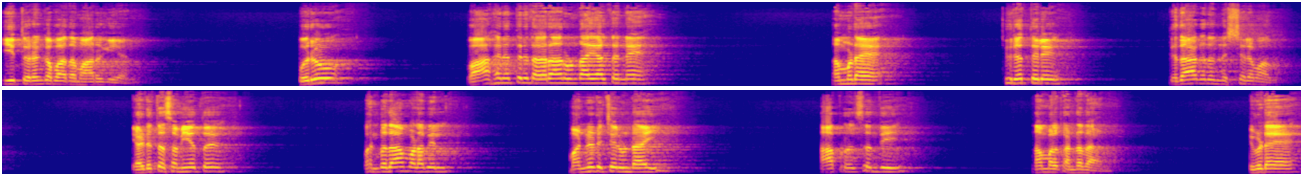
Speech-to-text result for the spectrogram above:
ഈ തുരങ്കപാത മാറുകയാണ്. ഒരു വാഹനത്തിന് തകരാറുണ്ടായാൽ തന്നെ നമ്മുടെ ചുരത്തിൽ ഗതാഗതം നിശ്ചലമാകും. ഈ അടുത്ത സമയത്ത് ഒൻപതാം വളവിൽ മണ്ണിടിച്ചിലുണ്ടായി. ആ പ്രതിസന്ധി നമ്മൾ കണ്ടതാണ്. ഇവിടെ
